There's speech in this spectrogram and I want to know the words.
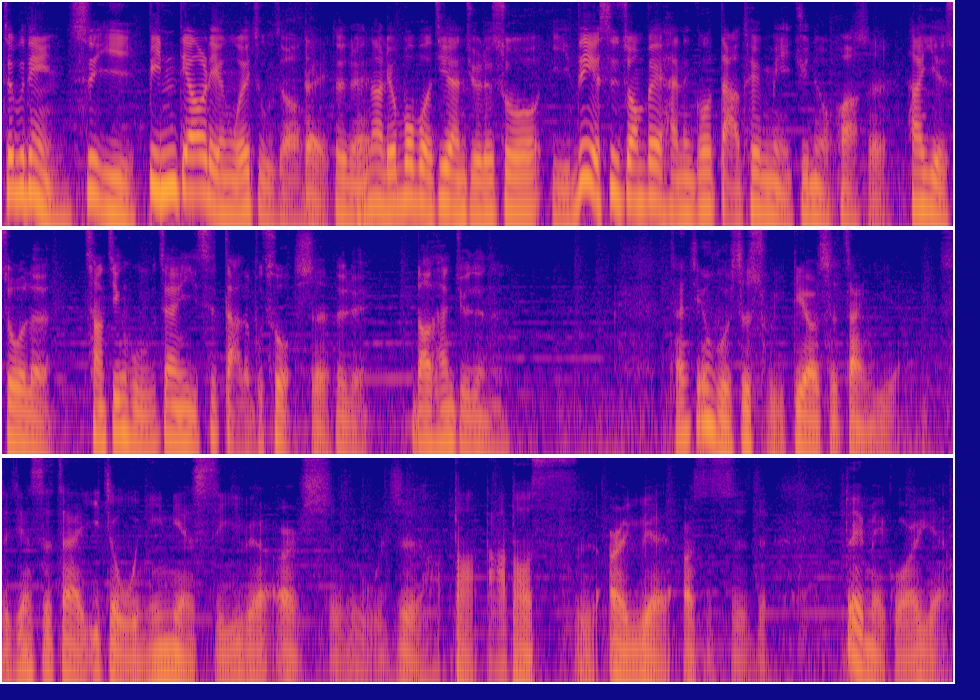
这部电影是以冰雕连为主轴，对对对。那刘伯伯既然觉得说以劣势装备还能够打退美军的话，是，他也说了长津湖战役是打得不错，是对不对？老谭觉得呢？长津湖是属于第二次战役啊。时间是在一九五零年十一月二十五日到打到十二月二十四日，对美国而言啊，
